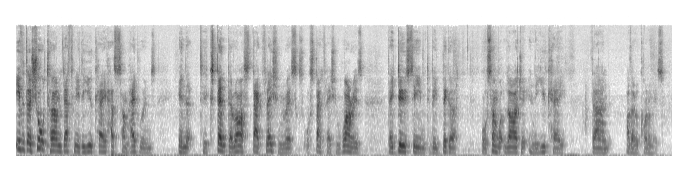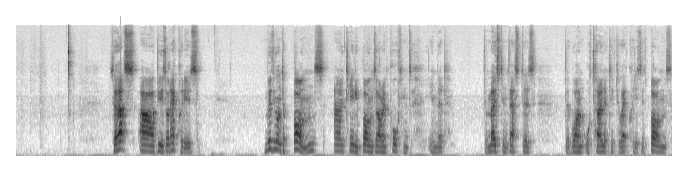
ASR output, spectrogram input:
Even though short term, definitely the UK has some headwinds, in that to the extent there are stagflation risks or stagflation worries, they do seem to be bigger or somewhat larger in the UK than other economies. So that's our views on equities. Moving on to bonds, and clearly bonds are important in that for most investors, the one alternative to equities is bonds.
